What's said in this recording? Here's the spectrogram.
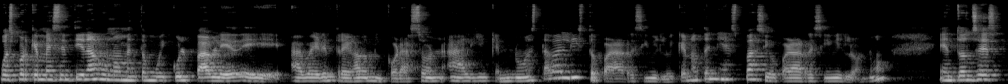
pues porque me sentí en algún momento muy culpable de haber entregado mi corazón a alguien que no estaba listo para recibirlo y que no tenía espacio para recibirlo, ¿no? Entonces,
